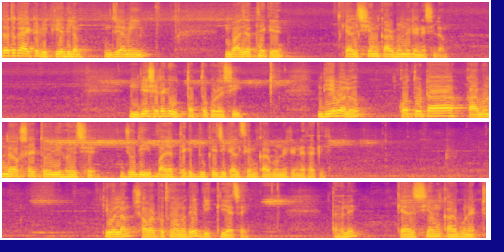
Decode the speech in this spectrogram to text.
ধর তোকে আরেকটা বিক্রিয়া দিলাম, যে আমি বাজার থেকে ক্যালসিয়াম কার্বনেট এনেছিলাম। দিয়ে সেটাকে উত্তপ্ত করেছি। দিয়ে বলো, কতটা কার্বন ডাইঅক্সাইড তৈরি হয়েছে? যদি বাজার থেকে দু কেজি ক্যালসিয়াম কার্বনেট এনে থাকি। কি বললাম? সবার প্রথম আমাদের বিক্রিয়া চাই। তাহলে ক্যালসিয়াম কার্বনেট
